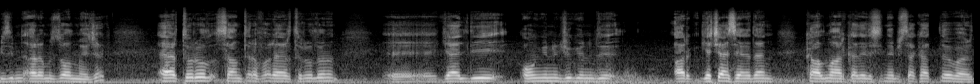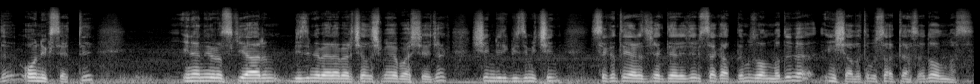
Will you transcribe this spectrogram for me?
bizim aramızda olmayacak. Ertuğrul, Santrafor Ertuğrul'un e, geldiği 10. günde ar- geçen seneden kalma arka delisinde bir sakatlığı vardı. O nüksetti. İnanıyoruz ki yarın bizimle beraber çalışmaya başlayacak. Şimdilik bizim için sıkıntı yaratacak derecede bir sakatlığımız olmadı ve inşallah da bu saatten sonra da olmaz.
